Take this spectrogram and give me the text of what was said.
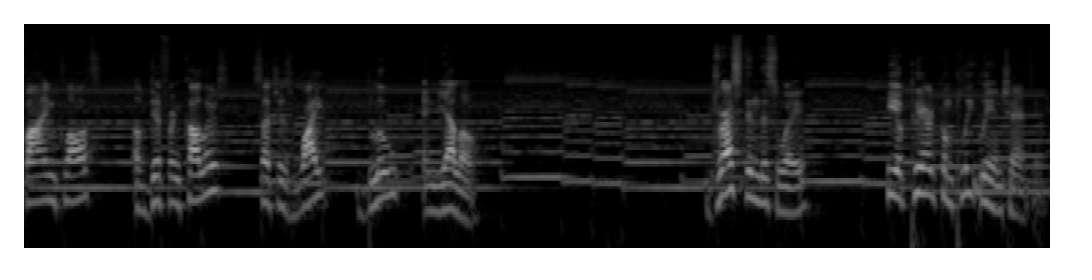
fine cloths of different colors, such as white, blue, and yellow. Dressed in this way, he appeared completely enchanting.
